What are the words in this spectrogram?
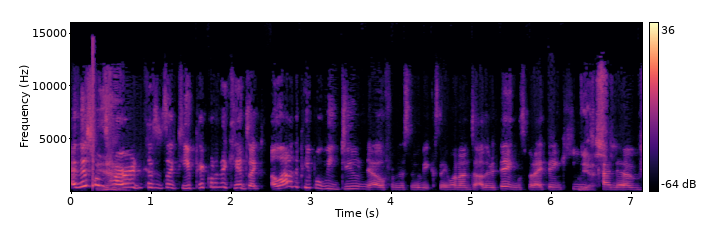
And this one's Yeah. hard because it's like, do you pick one of the kids? Like a lot of the people we do know from this movie because they went on to other things, but I think he's Yes. kind of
